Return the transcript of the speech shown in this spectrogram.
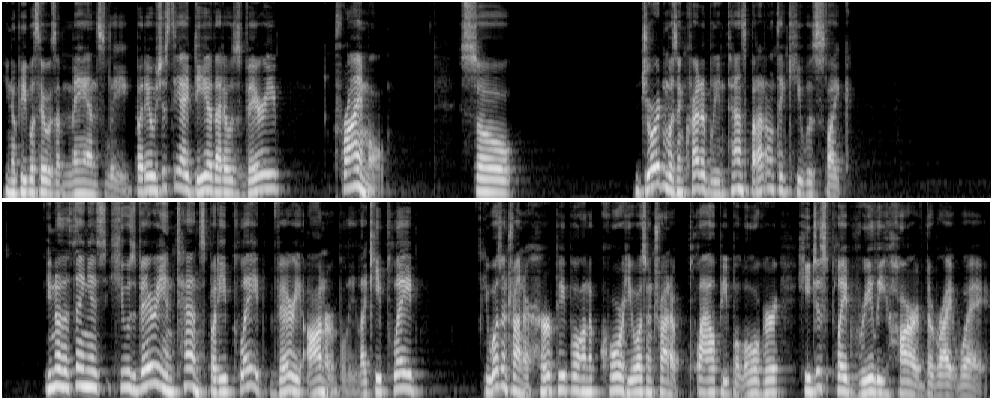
you know, people say it was a man's league, but it was just the idea that it was very primal. So Jordan was incredibly intense, but I don't think he was like. You know, the thing is, he was very intense, but he played very honorably. Like, he played he wasn't trying to hurt people on the court. He wasn't trying to plow people over. He just played really hard the right way.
